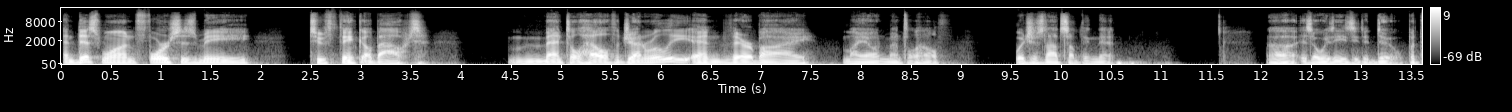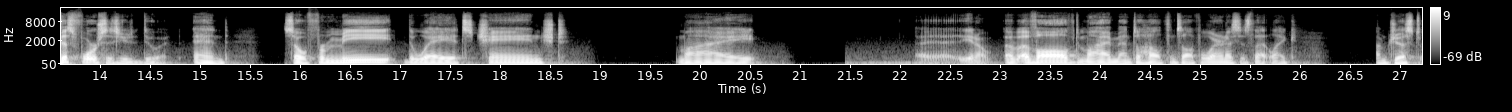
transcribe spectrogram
And this one forces me to think about mental health generally, and thereby my own mental health, which is not something that uh, is always easy to do, but this forces you to do it. And so for me, the way it's changed my, uh, you know, evolved my mental health and self awareness is that like I'm just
